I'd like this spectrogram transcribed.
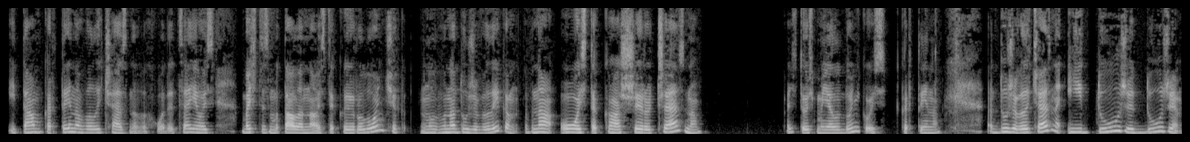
і там картина величезна виходить. Це я ось, бачите, змотала на ось такий рулончик. Ну, Вона дуже велика, вона ось така широчезна. Бачите, ось моя ладонька, ось картина. Дуже величезна і дуже-дуже.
